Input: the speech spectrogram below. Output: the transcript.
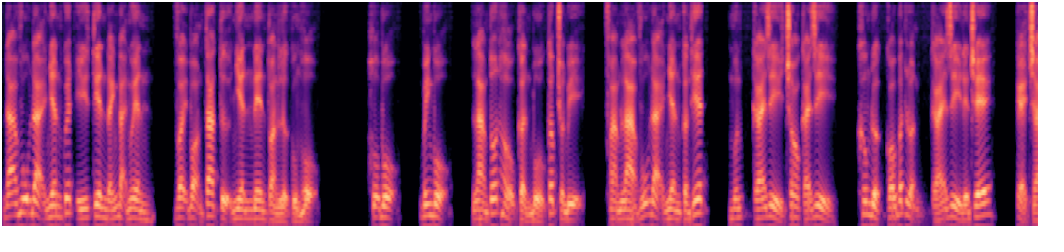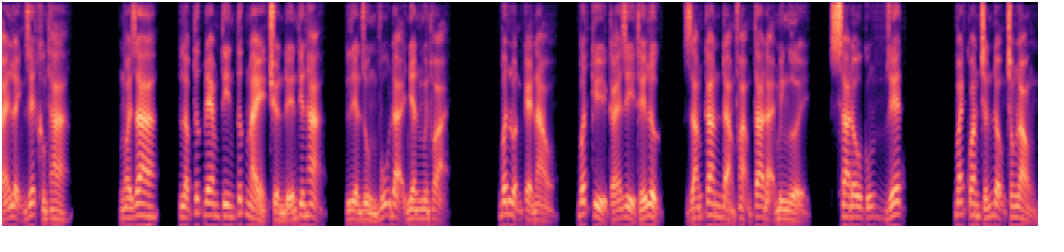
Đã vũ đại nhân quyết ý tiên đánh đại nguyên vậy bọn ta tự nhiên nên toàn lực ủng hộ. Hộ bộ, binh bộ, làm tốt hậu cần bổ cấp chuẩn bị, phàm là vũ đại nhân cần thiết, muốn cái gì cho cái gì, không được có bất luận cái gì đến trễ, kẻ trái lệnh giết không tha. Ngoài ra, lập tức đem tin tức này truyền đến thiên hạ, liền dùng vũ đại nhân nguyên thoại. Bất luận kẻ nào, bất kỳ cái gì thế lực, dám can đảm phạm ta đại minh người, xa đâu cũng giết. Bách quan chấn động trong lòng,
